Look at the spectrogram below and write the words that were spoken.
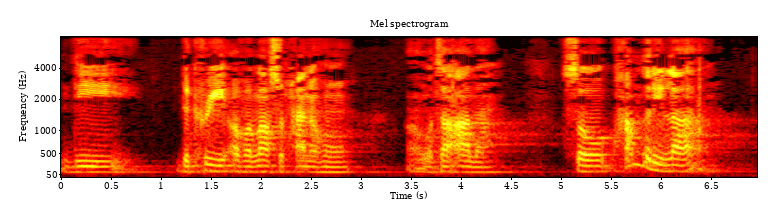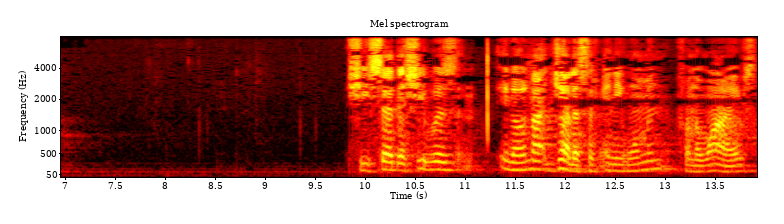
the decree of Allah subhanahu wa ta'ala. So, alhamdulillah, she said that she was, you know, not jealous of any woman from the wives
